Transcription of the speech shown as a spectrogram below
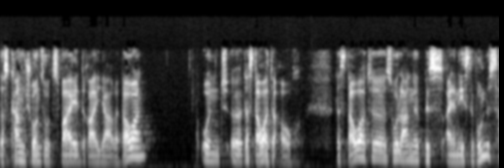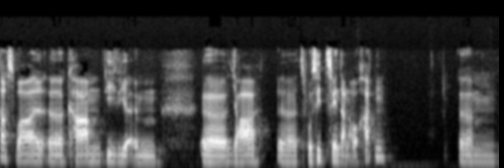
Das kann schon so zwei, drei Jahre dauern. Und äh, das dauerte auch. Das dauerte so lange, bis eine nächste Bundestagswahl äh, kam, die wir im äh, Jahr äh, 2017 dann auch hatten. Ähm,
